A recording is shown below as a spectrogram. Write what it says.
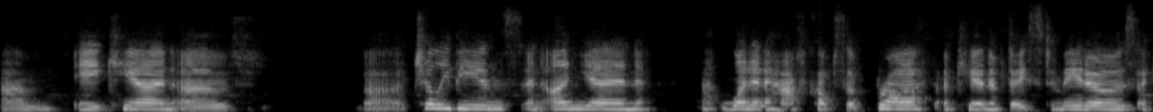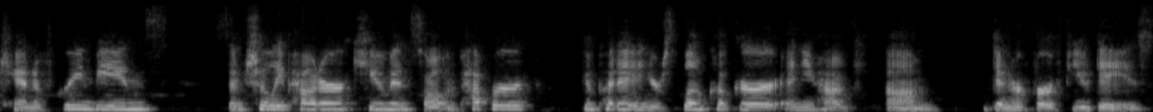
um, a can of uh, chili beans, an onion, one and a half cups of broth, a can of diced tomatoes, a can of green beans, some chili powder, cumin, salt, and pepper. You can put it in your slow cooker and you have um, dinner for a few days.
